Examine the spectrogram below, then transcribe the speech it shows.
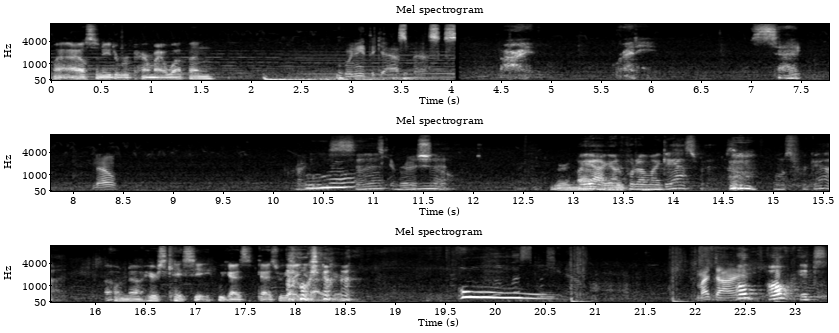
My, I also need to repair my weapon. We need the gas masks. All right, ready, set. No, Ready, Let's set, get rid of shit. no. We're Oh not. yeah, I gotta put on my gas mask. Almost forgot. Oh no, here's Casey. We guys, guys, we gotta get out of here. Less squishy now. am I dying? oh, oh, it's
